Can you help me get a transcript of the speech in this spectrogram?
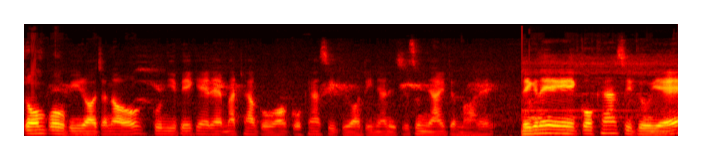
တွန်းပို့ပြီးတော့ကျွန်တော်ကိုကူညီပေးခဲ့တဲ့မတ်ထက်ကိုရောကိုခန့်စီတူရောဒီညနေကျေးဇူးအများကြီးတင်ပါတယ်ဒီကနေ့ကိုခန့်စီတူရဲ့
